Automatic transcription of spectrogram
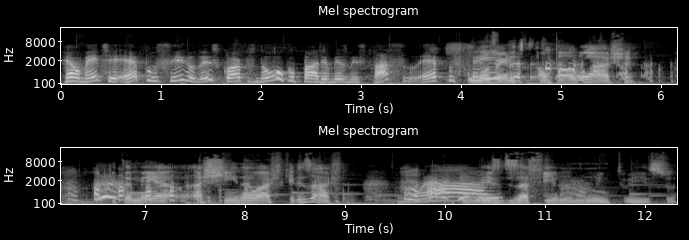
Realmente é possível dois corpos não ocuparem o mesmo espaço? É possível. O governo de São Paulo acha. E também a, a China, eu acho que eles acham. Não é? Eles desafiam muito isso.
